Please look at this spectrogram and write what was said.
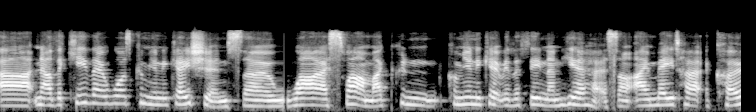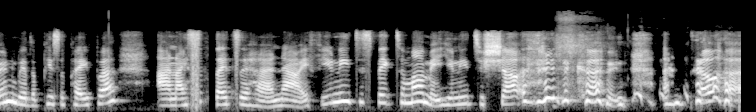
Uh, now, the key there was communication. So while I swam, I couldn't communicate with the Athina and hear her. So I made her a cone with a piece of paper. And I said to her, Now, if you need to speak to mommy, you need to shout through the cone and tell her.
